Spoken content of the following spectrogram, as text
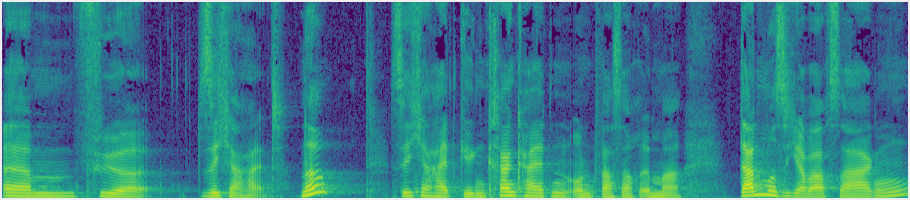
ähm, für Sicherheit. Ne? Sicherheit gegen Krankheiten und was auch immer. Dann muss ich aber auch sagen,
